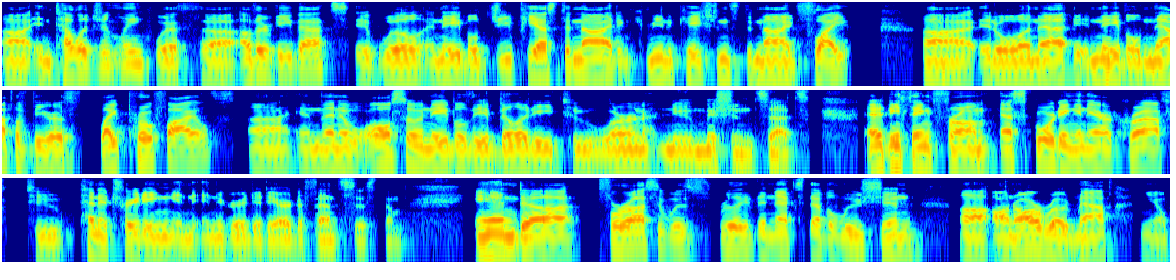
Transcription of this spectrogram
uh, intelligently with uh, other VBATs. It will enable GPS denied and communications denied flight uh, it'll ena- enable nap of the Earth flight profiles, uh, and then it will also enable the ability to learn new mission sets. Anything from escorting an aircraft to penetrating an integrated air defense system. And uh, for us, it was really the next evolution uh, on our roadmap. You know,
